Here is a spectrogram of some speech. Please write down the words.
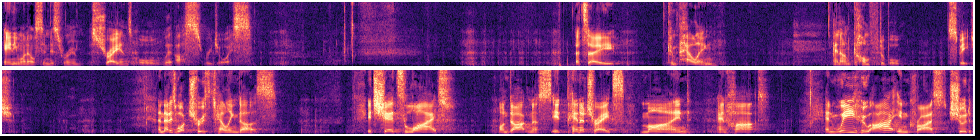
anyone else in this room Australians, all let us rejoice. That's a compelling and uncomfortable speech. And that is what truth telling does it sheds light on darkness. It penetrates mind and heart. And we who are in Christ should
